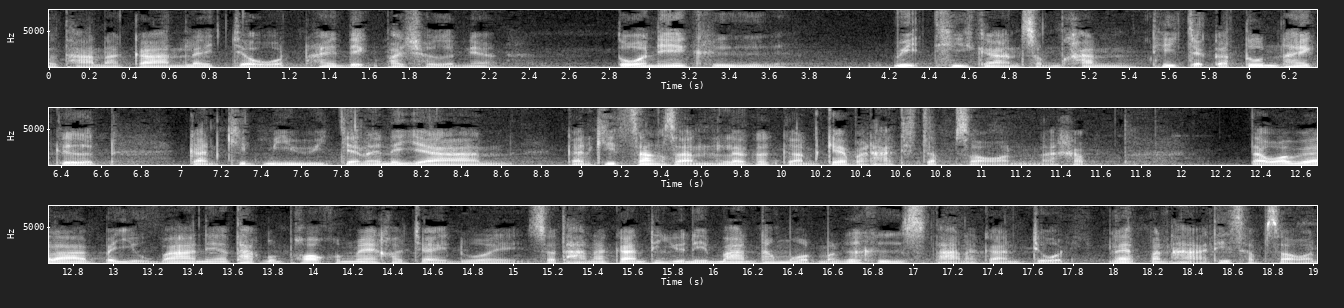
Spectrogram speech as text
สถานการณ์และโจทย์ให้เด็กเผชิญเนี่ย ตัวนี้คือวิธีการสำคัญที่จะกระตุ้นให้เกิดการคิดมีวิจารณญาณ การคิดสร้างสรรค์ แล้วก็การแก้ปัญหาที่ซับซ้อนนะครับ แต่ว่าเวลาไปอยู่บ้านเนี่ยถ้าคุณพ่อคุณแม่เข้าใจด้วย สถานการณ์ที่อยู่ในบ้านทั้งหมดมันก็คือสถานการณ์โจทย์และปัญหาที่ซับซ้อน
